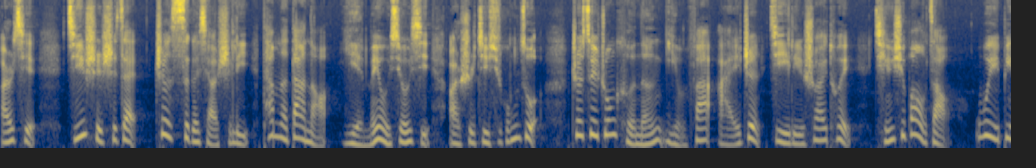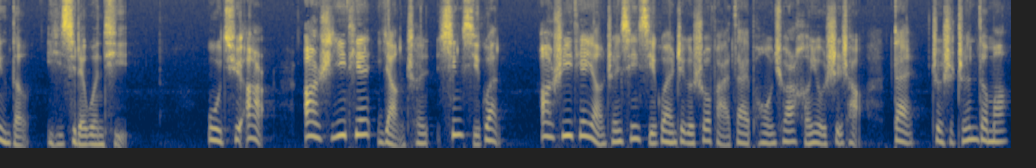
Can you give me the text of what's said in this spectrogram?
而且，即使是在这四个小时里，他们的大脑也没有休息，而是继续工作，这最终可能引发癌症、记忆力衰退、情绪暴躁、胃病等一系列问题。误区二。二十一天养成新习惯，二十一天养成新习惯这个说法在朋友圈很有市场，但这是真的吗？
